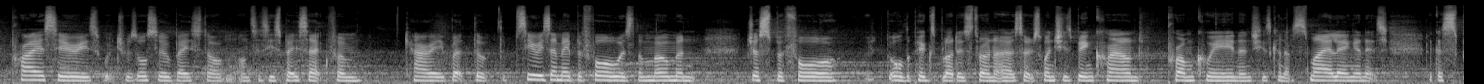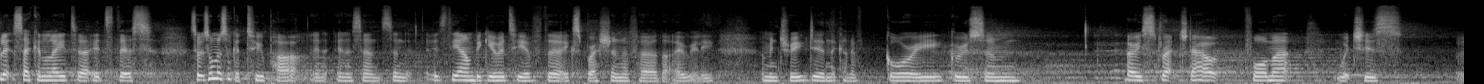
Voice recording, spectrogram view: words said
prior series which was also based on, on Sissy Spacek from Carrie, but the, the series I made before was the moment just before all the pig's blood is thrown at her. So it's when she's being crowned prom queen and she's kind of smiling, and it's like a split second later, it's this. So it's almost like a two part in, in a sense, and it's the ambiguity of the expression of her that I really am intrigued in the kind of gory, gruesome, very stretched out format, which is,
